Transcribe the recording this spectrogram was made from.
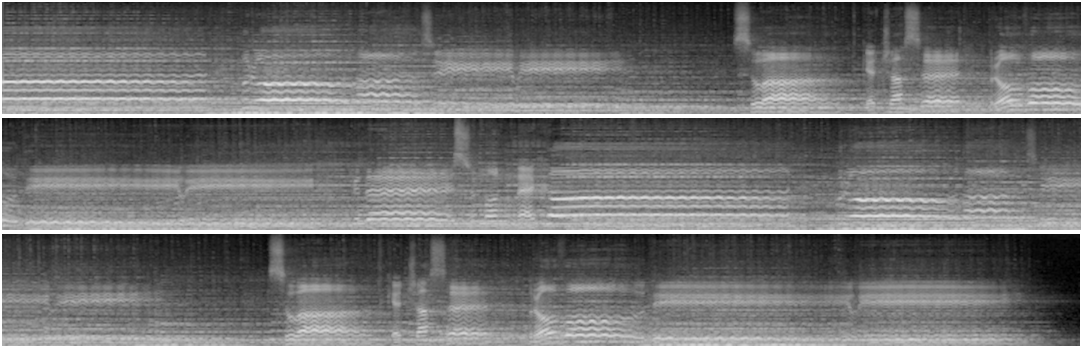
čase provodili Gde smo nekad prolazili Slatke čase provodili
